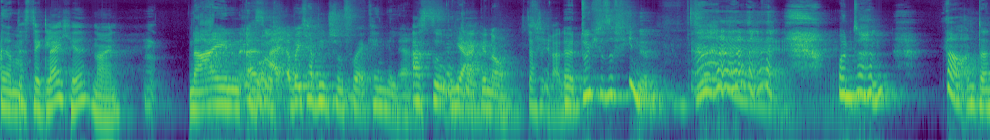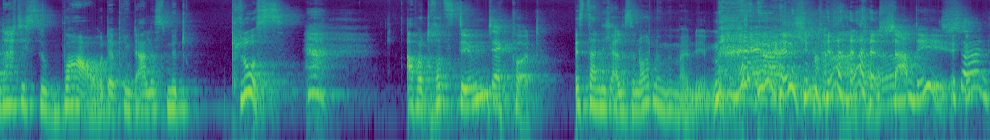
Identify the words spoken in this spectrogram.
Ähm, Das ist der gleiche? Nein. Nein, also, so. aber ich habe ihn schon vorher kennengelernt. Ach so, okay. Ja, genau. Ich dachte gerade. Äh, durch Josephine. und dann, ja, und dann dachte ich so, wow, der bringt alles mit Plus. Aber trotzdem Jackpot. ist da nicht alles in Ordnung in meinem Leben. schade. schade.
